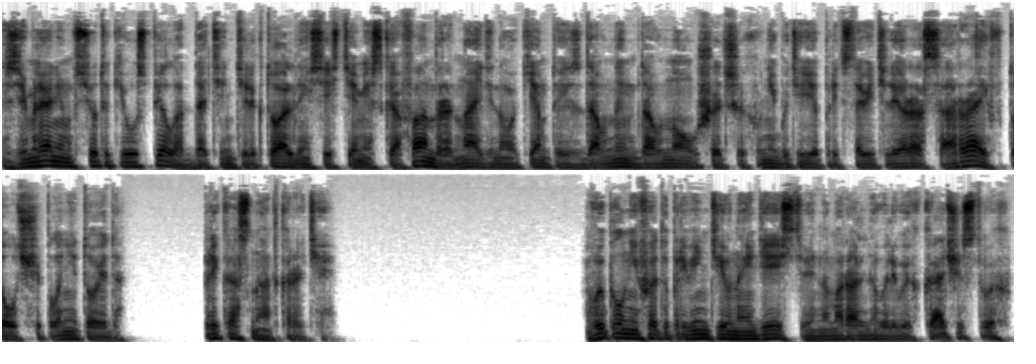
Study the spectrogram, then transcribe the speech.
землянин все-таки успел отдать интеллектуальной системе скафандра, найденного кем-то из давным-давно ушедших в небытие представителей расы Арай в толще планетоида, приказ на открытие. Выполнив это превентивное действие на морально-волевых качествах,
